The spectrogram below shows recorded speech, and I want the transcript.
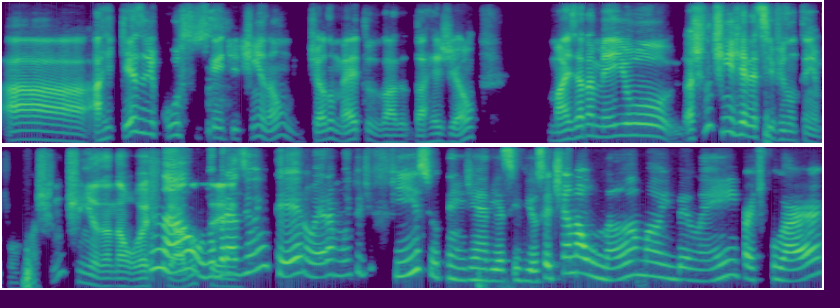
a, a, riqueza de cursos que a gente tinha, não tirando mérito lá da, da região, mas era meio. Acho que não tinha engenharia civil no tempo. Acho que não tinha na, na UFPA. Não, não no Brasil inteiro era muito difícil ter engenharia civil. Você tinha na UNAMA, em Belém, em particular,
